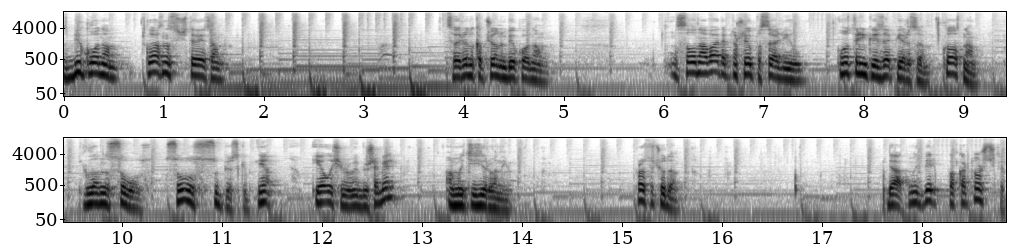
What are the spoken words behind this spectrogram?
с беконом классно сочетается. С варено-копченым беконом. Солоновато, потому что я посолил. Остренько из-за перца. Классно. И главное соус. Соус суперский. Я, я очень люблю бешамель ароматизированный. Просто чудо. Да, ну теперь по картошечке.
